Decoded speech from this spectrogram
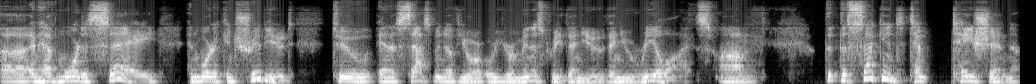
uh, and have more to say and more to contribute to an assessment of your or your ministry than you than you realize. Um, the, the, second temptation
